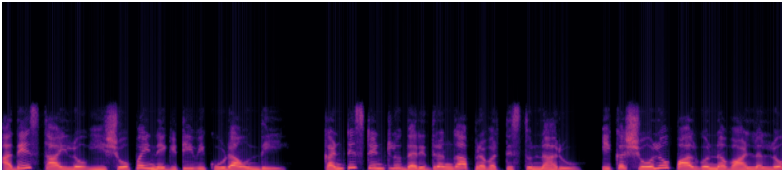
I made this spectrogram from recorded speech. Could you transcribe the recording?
అదే స్థాయిలో ఈ షోపై నెగిటివి కూడా ఉంది. కంటెస్టెంట్లు దరిద్రంగా ప్రవర్తిస్తున్నారు. ఇక షోలో పాల్గొన్న వాళ్ళల్లో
